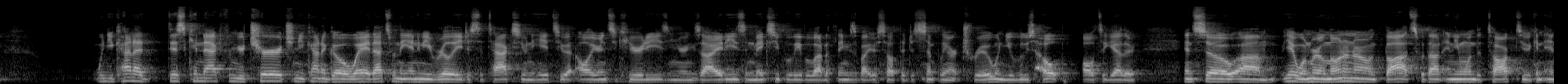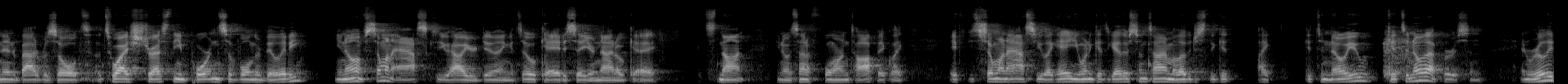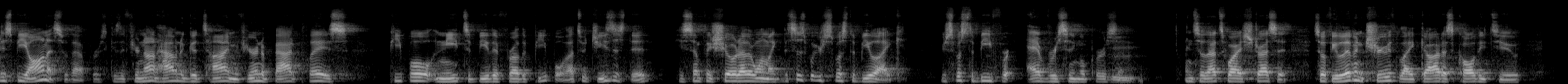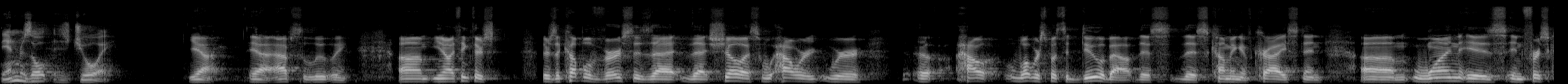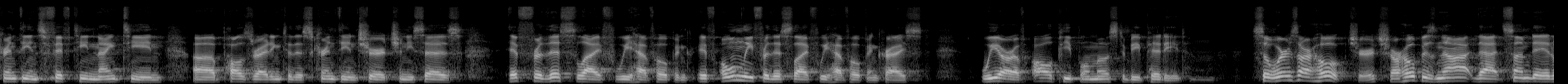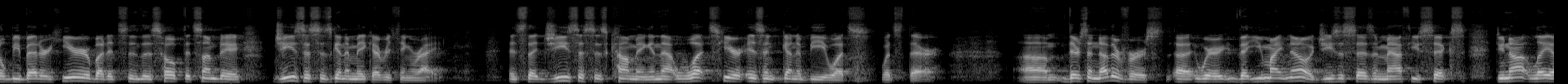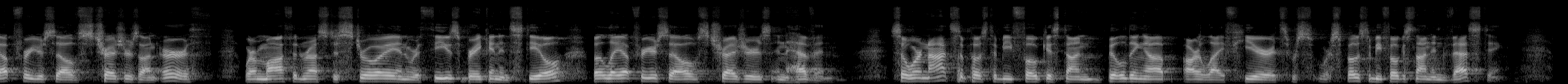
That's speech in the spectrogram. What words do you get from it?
when you kind of disconnect from your church and you kind of go away, that's when the enemy really just attacks you and he hits you at all your insecurities and your anxieties and makes you believe a lot of things about yourself that just simply aren't true, and you lose hope altogether. And so, um, yeah, when we're alone in our own thoughts without anyone to talk to, it can end in a bad result. That's why I stress the importance of vulnerability. You know, if someone asks you how you're doing, it's okay to say you're not okay. It's not, you know, it's not a foreign topic. Like, if someone asks you, like, hey, you want to get together sometime? I'd love just to get, get to know you, get to know that person, and really just be honest with that person. Because if you're not having a good time, if you're in a bad place, people need to be there for other people. That's what Jesus did. He simply showed everyone, like, this is what you're supposed to be like. You're supposed to be for every single person. And so that's why I stress it. So if you live in truth like God has called you to, the end result is joy. Yeah, yeah, absolutely. Um, you know, I think there's there's a couple of verses that that show us how we're we're uh, how what we're supposed to do about this this coming of Christ. And um, one is in 1 Corinthians 15, 19. Uh, Paul's writing to this Corinthian church, and he says, "If for this life we have hope in, if only for this life we have hope in Christ, we are of all people most to be pitied." So, where's our hope, church? Our hope is not that someday it'll be better here, but it's in this hope that someday Jesus is going to make everything right. It's that Jesus is coming and that what's here isn't going to be what's, what's there. Um, there's another verse uh, where that you might know. Jesus says in Matthew 6 Do not lay up for yourselves treasures on earth where moth and rust destroy and where thieves break in and steal, but lay up for yourselves treasures in heaven. So we're not supposed to be focused on building up our life here. It's, we're, we're supposed to be focused on investing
